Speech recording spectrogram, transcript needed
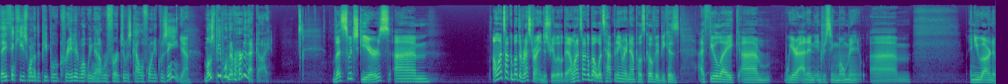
they think he's one of the people who created what we now refer to as California cuisine. Yeah. Most people never heard of that guy. Let's switch gears. Um, I want to talk about the restaurant industry a little bit. I want to talk about what's happening right now post COVID because I feel like um, we are at an interesting moment. Um, and you are a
